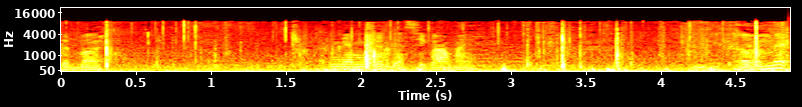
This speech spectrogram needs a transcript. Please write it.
tuyệt vời anh em cho được xịt vào mày? Thơm đấy.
